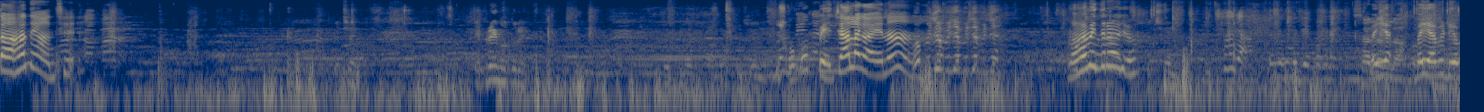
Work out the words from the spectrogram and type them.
ताहा ध्यान से उसको को पेचा लगाए ना पीछे पीछे पीछे पीछे वहाँ इधर आ जाओ भैया भैया वीडियो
